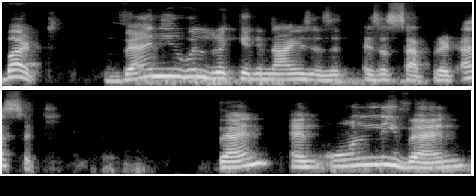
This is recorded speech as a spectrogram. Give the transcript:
but when you will recognize as a, as a separate asset, when and only when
